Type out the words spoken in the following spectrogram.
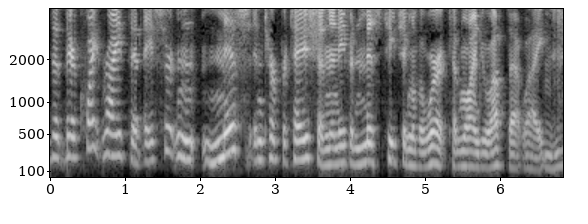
that they're quite right that a certain misinterpretation and even misteaching of the work can wind you up that way. Mm-hmm.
